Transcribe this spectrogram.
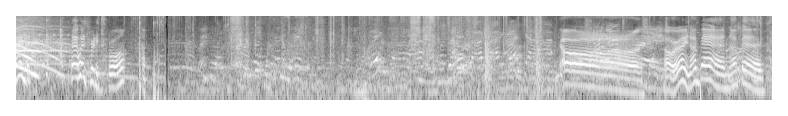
kinda. That was pretty cool. Oh, all right, not bad, not bad.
